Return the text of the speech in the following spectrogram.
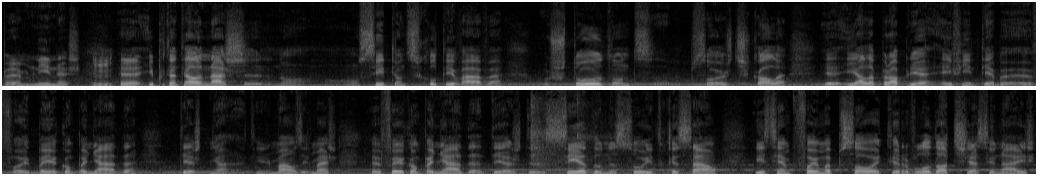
para meninas. Hum. Uh, e, portanto, ela nasce num, num sítio onde se cultivava o estudo, onde se, pessoas de escola, uh, e ela própria, enfim, teve, eh, foi bem acompanhada desde tinha, tinha irmãos, irmãs, foi acompanhada desde cedo na sua educação e sempre foi uma pessoa que revelou dotes excepcionais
